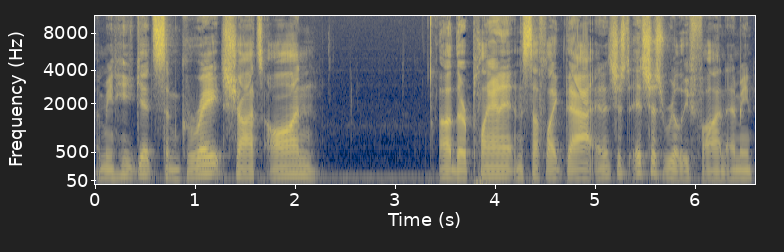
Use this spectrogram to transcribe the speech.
I mean, he gets some great shots on uh, their planet and stuff like that. And it's just it's just really fun. I mean,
